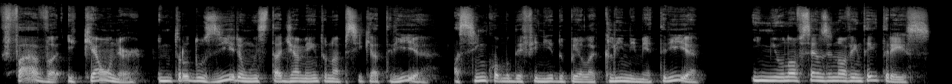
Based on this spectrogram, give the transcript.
Fava e Kellner introduziram o estadiamento na psiquiatria, assim como definido pela clinimetria, em 1993,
